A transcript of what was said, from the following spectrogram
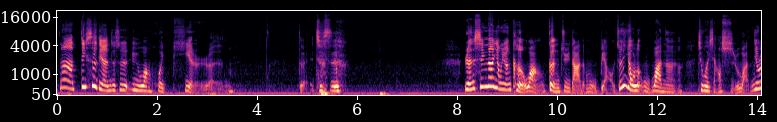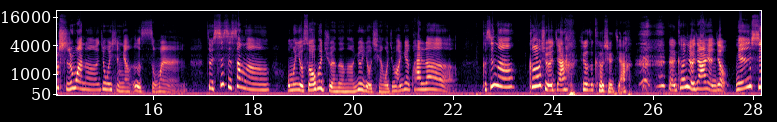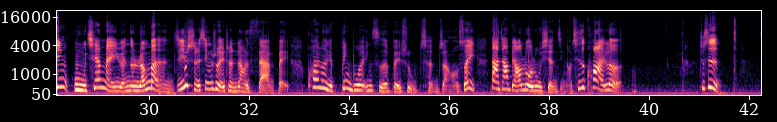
那第四点就是欲望会骗人，对，就是人心呢永远渴望更巨大的目标，就是有了五万呢，就会想要十万；有了十万呢，就会想要二十万。对，事实上呢。我们有时候会觉得呢，越有钱我就要越快乐。可是呢，科学家 就是科学家，对，科学家研究，年薪五千美元的人们，即使薪水成长了三倍，快乐也并不会因此而倍数成长哦。所以大家不要落入陷阱哦。其实快乐就是。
